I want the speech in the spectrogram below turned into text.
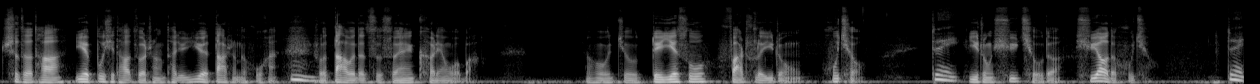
斥责他，越不许他作声，他就越大声的呼喊，嗯，说大卫的子孙可怜我吧，然后就对耶稣发出了一种呼求，对。一种需求的需要的呼求。对，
